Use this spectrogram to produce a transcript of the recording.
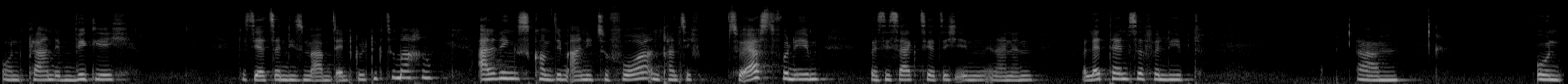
und plant eben wirklich das jetzt an diesem Abend endgültig zu machen. Allerdings kommt ihm Annie zuvor und trennt sich zuerst von ihm, weil sie sagt, sie hat sich in, in einen Balletttänzer verliebt. Ähm, und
